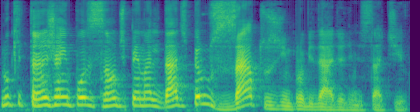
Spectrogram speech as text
no que tange à imposição de penalidades pelos atos de improbidade administrativa.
